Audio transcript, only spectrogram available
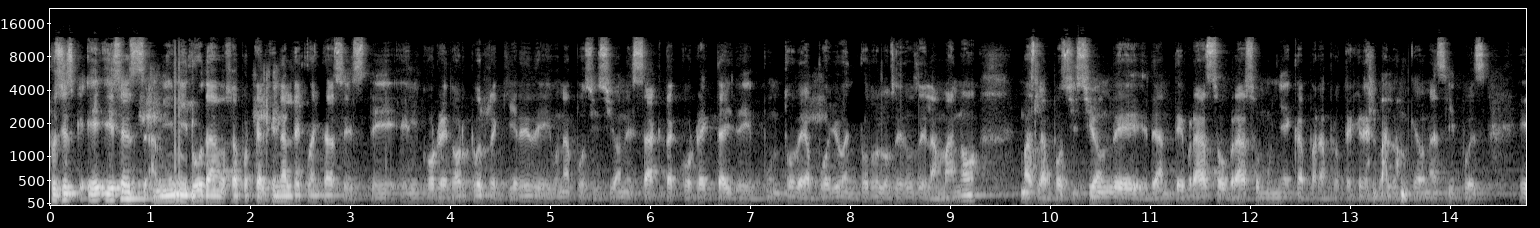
Pues es que e, esa es a mí mi duda, o sea, porque al final de cuentas este, el corredor pues requiere de una posición exacta, correcta y de punto de apoyo en todos los dedos de la mano, más la posición de, antebrazo, brazo, muñeca para proteger el balón, que aún así pues eh,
